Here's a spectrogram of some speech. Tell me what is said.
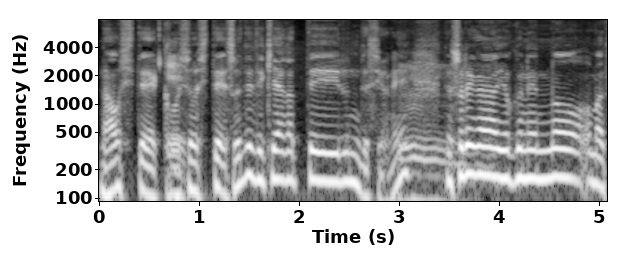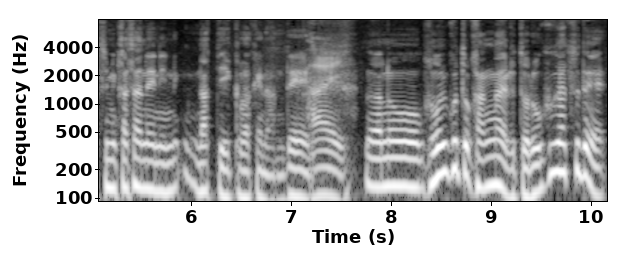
直して交渉して、それで出来上がっているんですよね、でそれが翌年の、まあ、積み重ねになっていくわけなんで、はい、あののそういうことを考えると、6月で、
